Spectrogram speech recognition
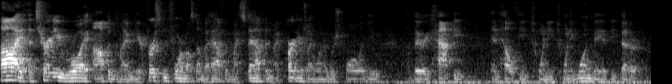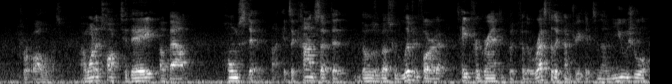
Hi, Attorney Roy Oppenheim here. First and foremost, on behalf of my staff and my partners, I want to wish all of you a very happy and healthy 2021. May it be better for all of us. I want to talk today about homestead. Uh, it's a concept that those of us who live in Florida take for granted, but for the rest of the country, it's an unusual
